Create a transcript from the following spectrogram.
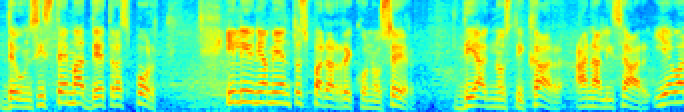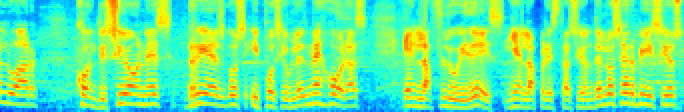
de un sistema de transporte y lineamientos para reconocer, diagnosticar, analizar y evaluar condiciones, riesgos y posibles mejoras en la fluidez y en la prestación de los servicios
